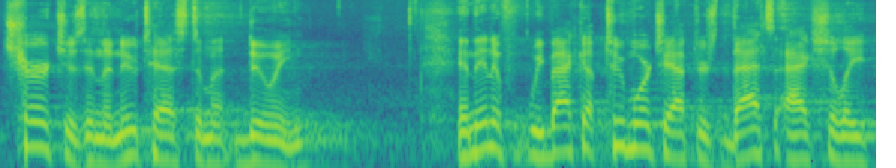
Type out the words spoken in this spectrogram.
churches in the New Testament doing. And then if we back up two more chapters, that's actually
